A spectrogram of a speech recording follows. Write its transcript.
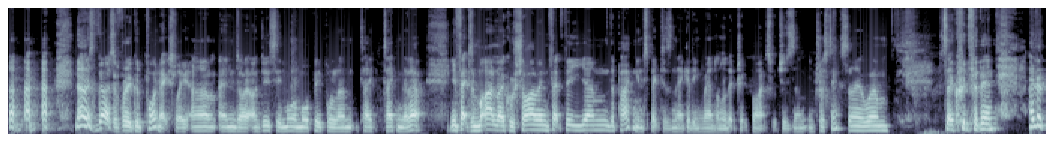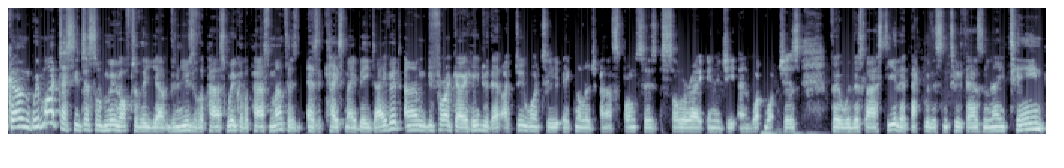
No, that's, that's, a very good point, actually. Um, and I, I, do see more and more people um, take, taking that up. In fact, in my local shire, in fact, the um, the parking inspectors are now getting around on electric bikes, which is um, interesting. So, um, so good for them. Hey, look, um, we might actually just sort of move off to the uh, the news of the past week or the past month, as, as the case may be, David. Um, before I go ahead with that, I do want to acknowledge our sponsors, SolarAy Energy and Watt Watchers. They were with us last year. They're back with us in 2018.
